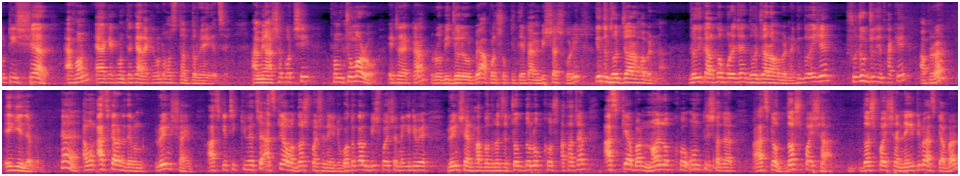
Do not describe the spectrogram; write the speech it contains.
কোটি শেয়ার এখন এক অ্যাকাউন্ট থেকে আর এক অ্যাকাউন্টে হস্তান্তর হয়ে গেছে। আমি আশা করছি ফ্রম টুমরো এটার একটা রবি জ্বলে উঠবে। আপন শক্তিতে এটা আমি বিশ্বাস করি। কিন্তু ধৈর্য আর হবেন না। যদি কালকেও পড়ে যায়, ধৈর্য আর হবেন না। কিন্তু এই যে সুযোগ যদি থাকে, আপনারা এগিয়ে যাবেন। হ্যাঁ এবং আজকে আর একটা দেখুন রিং শাইন আজকে ঠিক কী হয়েছে? আজকে আবার দশ পয়সা নেগেটিভ গতকাল বিশ পয়সা নেগেটিভে রিং শাইন হাত বদল হয়েছে চোদ্দ লক্ষ সাত হাজার, আজকে আবার নয় লক্ষ উনত্রিশ হাজার আজকেও দশ পয়সা দশ পয়সা নেগেটিভে আজকে আবার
